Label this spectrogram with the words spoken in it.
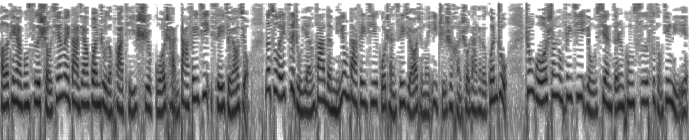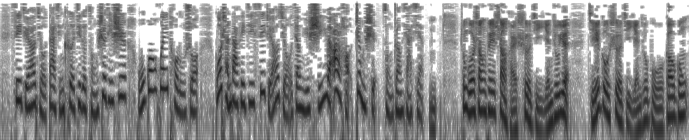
好了，天下公司首先为大家关注的话题是国产大飞机 C 九幺九。那作为自主研发的民用大飞机，国产 C 九幺九呢一直是很受大家的关注。中国商用飞机有限责任公司副总经理、C 九幺九大型客机的总设计师吴光辉透露说，国产大飞机 C 九幺九将于十一月二号正式总装下线。嗯，中国商飞上海设计研究院。结构设计研究部高工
